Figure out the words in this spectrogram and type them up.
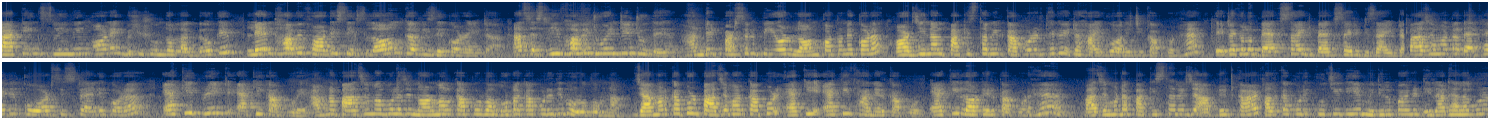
কাটিং স্লিমিং অনেক বেশি সুন্দর লাগবে ওকে লেন্থ হবে ফর্টি সিক্স লং কামিজে করা এটা। আচ্ছা স্লিভ হবে টোয়েন্টি টু তে হান্ড্রেড পার্সেন্ট পিওর লং কটনে করা। অরিজিনাল পাকিস্তানের কাপড়ের থেকে এটা হাই কোয়ালিটি কাপড় হ্যাঁ? তো এটা গেল ব্যাক সাইড ব্যাক সাইড ডিজাইনটা পাজামাটা দেখাই দিয়ে কোয়ার্স স্টাইলে করা, একই প্রিন্ট একই কাপড়ে। আমরা পাজামা বলে যে নর্মাল কাপড় বা মোটা কাপড়ে দিব ওরকম না। জামার কাপড়, পাজামার কাপড়, একই একই থানের কাপড়, একই লটের কাপড় হ্যাঁ? পাজামাটা পাকিস্তানের যে আপডেট কার্ড হালকা করে কুচি দিয়ে মিডিল পয়েন্টে ঢিলা ঢালা করে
